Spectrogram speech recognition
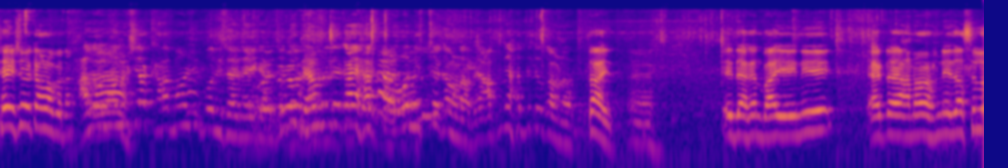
সেই হিসেবে কামাবে না। ভালো মানুষ আর খারাপ মানুষের পরিচয় নেই যদি গায়ে হাত ও নিশ্চয়ই কামড়াবে আপনি হাত দিলেও কামড়াবে তাই? এই দেখেন ভাই এই নিয়ে একটা আনারস নিয়ে যাচ্ছিল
